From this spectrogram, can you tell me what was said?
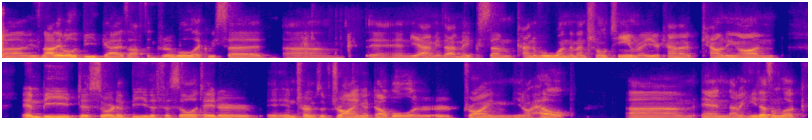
Um, he's not able to beat guys off the dribble, like we said. Um, and, and yeah, I mean, that makes them kind of a one dimensional team, right? You're kind of counting on Embiid to sort of be the facilitator in, in terms of drawing a double or, or drawing, you know, help. Um, and I mean, he doesn't look,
